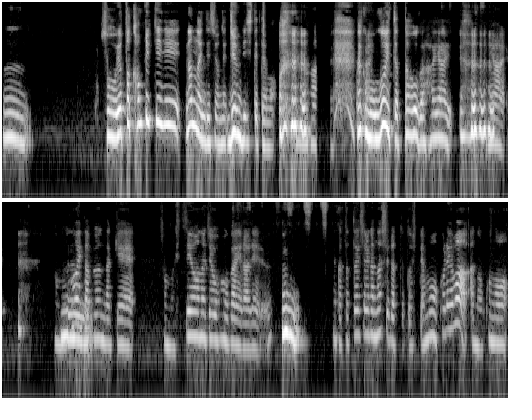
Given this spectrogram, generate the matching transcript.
うん。そう、やっぱ完璧になんないんですよね。準備してても。う。なんかもう動いちゃった方が早い。早い。動いた分だけ、その必要な情報が得られる。うん。なんかたとえそれがなしだったとしても、これは、あの、この、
